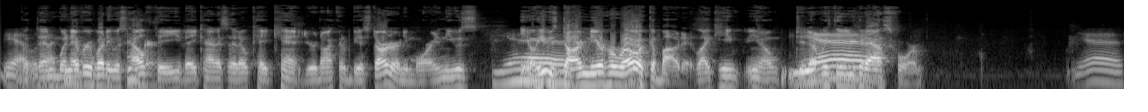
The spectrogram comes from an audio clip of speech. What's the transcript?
Yeah. but then I when think it was everybody was December. healthy, they kind of said, "Okay, Kent, you're not going to be a starter anymore." And he was, Yeah. you know, he was darn near heroic about it. Like he, you know, did everything you could ask for him. Yes,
